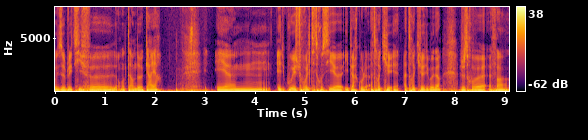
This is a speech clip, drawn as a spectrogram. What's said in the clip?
des objectifs en termes de carrière. Et, du coup, et je trouvais le titre aussi hyper cool, à 3 kilos, à 3 kilos du bonheur. Je trouve, enfin,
